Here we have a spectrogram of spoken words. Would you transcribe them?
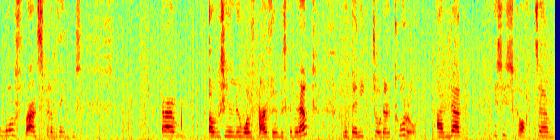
Wolfman spin of things. Um, obviously the new Wolfman film is coming out with Benicio del Toro, and um, this has got um,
